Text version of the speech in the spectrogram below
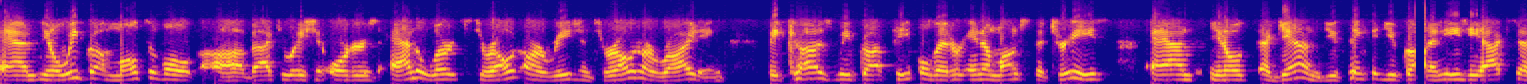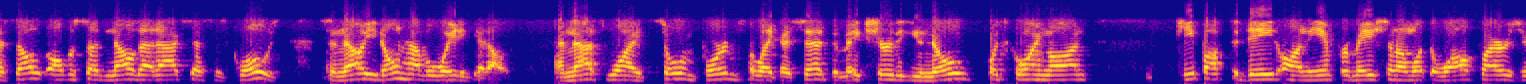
And, you know, we've got multiple uh, evacuation orders and alerts throughout our region, throughout our riding, because we've got people that are in amongst the trees and, you know, again, you think that you've got an easy access out, all of a sudden now that access is closed. So now you don't have a way to get out. And that's why it's so important, for, like I said, to make sure that you know what's going on, keep up to date on the information on what the wildfires are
